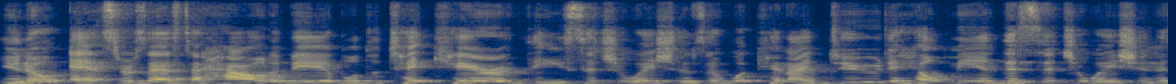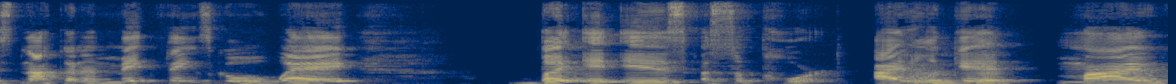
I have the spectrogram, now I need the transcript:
you know, answers as to how to be able to take care of these situations and what can I do to help me in this situation. It's not going to make things go away, but it is a support. I look mm-hmm. at my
